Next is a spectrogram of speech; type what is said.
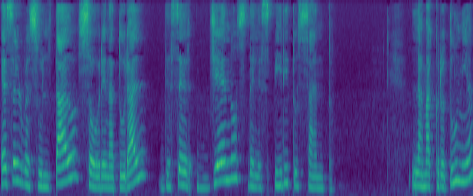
Es el resultado sobrenatural de ser llenos del Espíritu Santo. La macrotumia,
